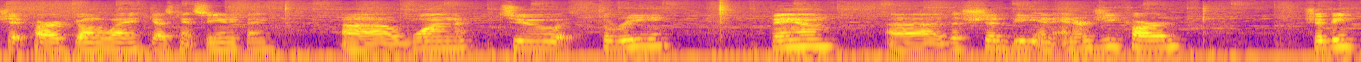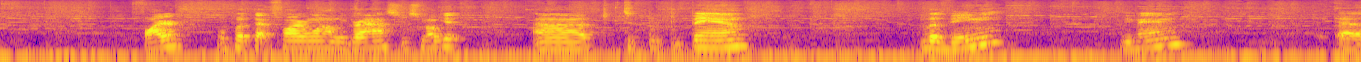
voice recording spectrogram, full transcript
Shit card going away. You guys can't see anything. Uh, one, two, three. Bam. Uh, this should be an energy card. Should be. Fire. We'll put that fire one on the grass and smoke it. Uh, bam. Lavini. Livani. Uh,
